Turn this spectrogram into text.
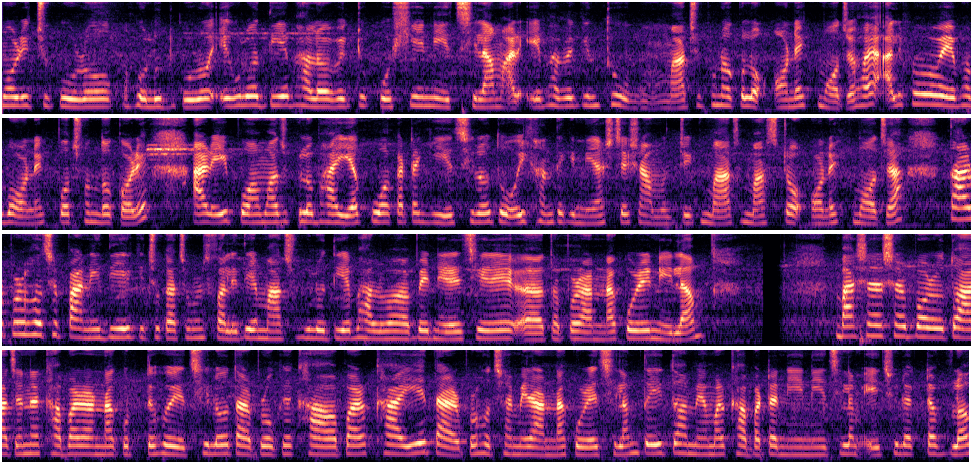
মরিচ গুঁড়ো, হলুদ গুঁড়ো এগুলো দিয়ে ভালোভাবে একটু কষিয়ে নিয়েছিলাম। আর এভাবে কিন্তু মাছ ভুনাগুলো অনেক মজা হয়। আলিফ বাবা এভাবে অনেক পছন্দ করে। আর এই পোয়া মাছগুলো ভাইয়া কুয়াকাটা গিয়েছিল, তো ওইখান থেকে নিয়ে আসছে সামুদ্রিক মাছ। মাছটা অনেক মজা। তারপর হচ্ছে পানি দিয়ে, কিছু কাঁচামরিচ ফালি দিয়ে মাছগুলো দিয়ে ভালোভাবে নেড়ে চেড়ে তারপর রান্না করে নিলাম। বাসা আসার পরও তো আজানের খাবার রান্না করতে হয়েছিল। তারপর ওকে খাওয়া পার খাইয়ে তারপর হচ্ছে আমি রান্না করেছিলাম। তো এই তো আমি আমার খাবারটা নিয়ে নিয়েছিলাম। এই ছিল একটা ব্লগ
